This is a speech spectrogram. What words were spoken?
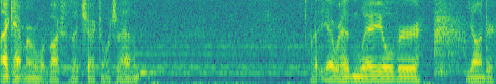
I can't remember what boxes I checked and which I haven't. But yeah, we're heading way over yonder.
